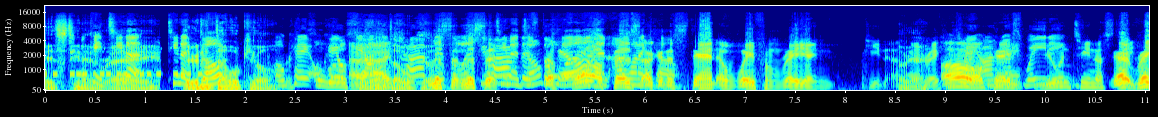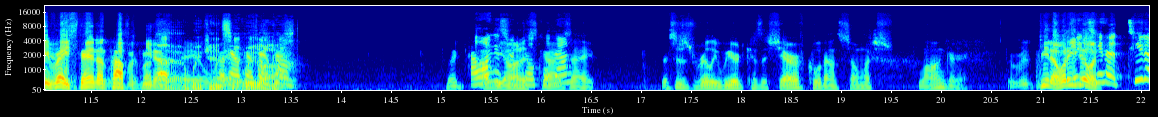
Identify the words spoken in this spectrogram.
It's Tina Okay, and Ray. Tina, They're gonna don't- double kill. Okay, okay, okay. sad. I'll let Double kill. Listen, I'll let you listen. Tina, don't The kill, Four of us are gonna stand away from Ray and Tina. Okay. Right, Ray? Oh, Okay, I'm okay. just waiting. You and Tina Yeah, Ray. Ray, stand on top of Tina. Yeah, we can't Okay, see. okay, We okay, lost. come. Like, How I'll long be is your honest, guys. cooldown? I, this is really weird because the sheriff cooldown's so much longer. Tina, what are you Wait, doing? Tina, Tina,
